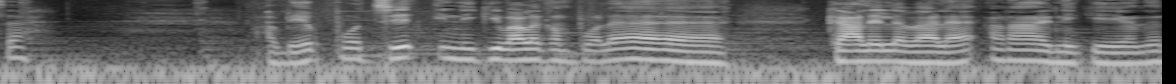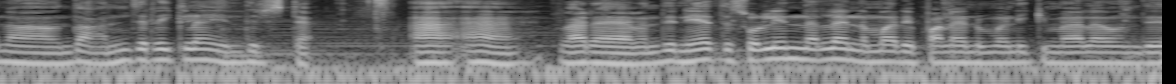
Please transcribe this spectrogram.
சார் அப்படியே போச்சு. இன்றைக்கி வழக்கம் போல் காலையில் வேலை. ஆனால் இன்றைக்கி வந்து நான் வந்து அஞ்சரைக்கெலாம் எழுந்திரிச்சிட்டேன் ஆ ஆ வேறு வந்து நேற்று சொல்லியிருந்தேன்ல இந்த மாதிரி பன்னெண்டு மணிக்கு மேலே வந்து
